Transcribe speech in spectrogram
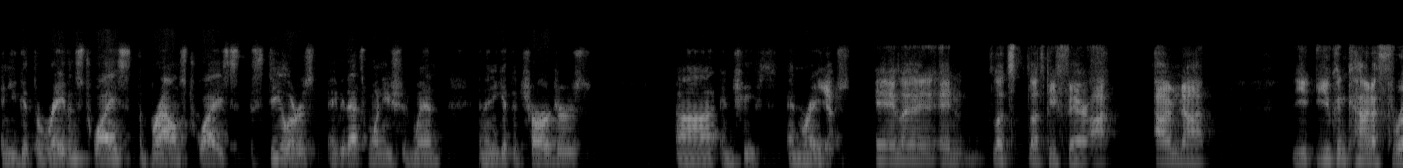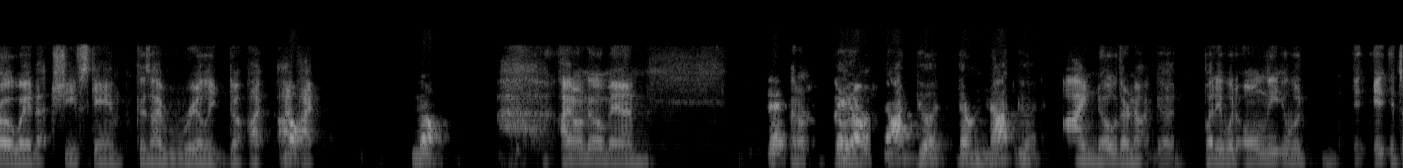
and you get the Ravens twice, the Browns twice, the Steelers. Maybe that's one you should win. And then you get the Chargers, uh, and Chiefs and Raiders. Yeah. And, and and let's let's be fair. I I'm not. You, you can kind of throw away that Chiefs game because I really don't. I I, no. I no. I don't know, man. They, I don't. I don't they know. are not good. They're not good. I know they're not good, but it would only it would it, it's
